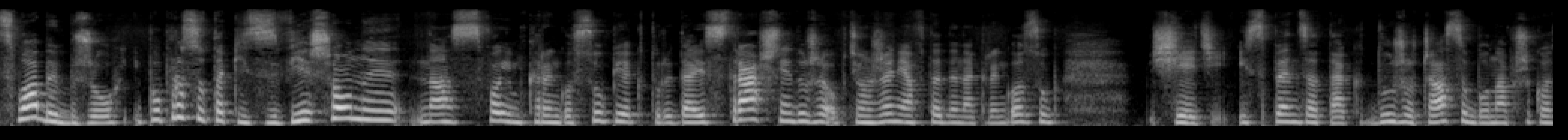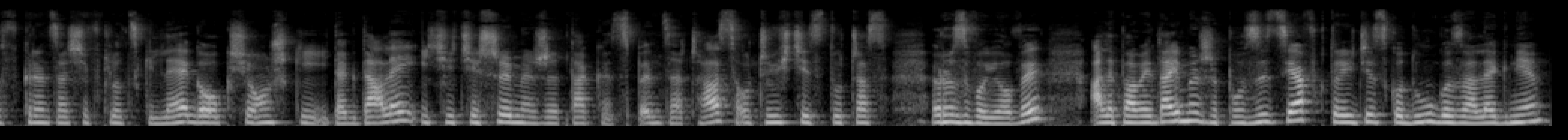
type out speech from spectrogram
słaby brzuch i po prostu taki zwieszony na swoim kręgosłupie, który daje strasznie duże obciążenia wtedy na kręgosłup, siedzi i spędza tak dużo czasu, bo na przykład wkręca się w klocki Lego, książki i tak dalej i się cieszymy, że tak spędza czas. Oczywiście jest tu czas rozwojowy, ale pamiętajmy, że pozycja, w której dziecko długo zalegnie,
